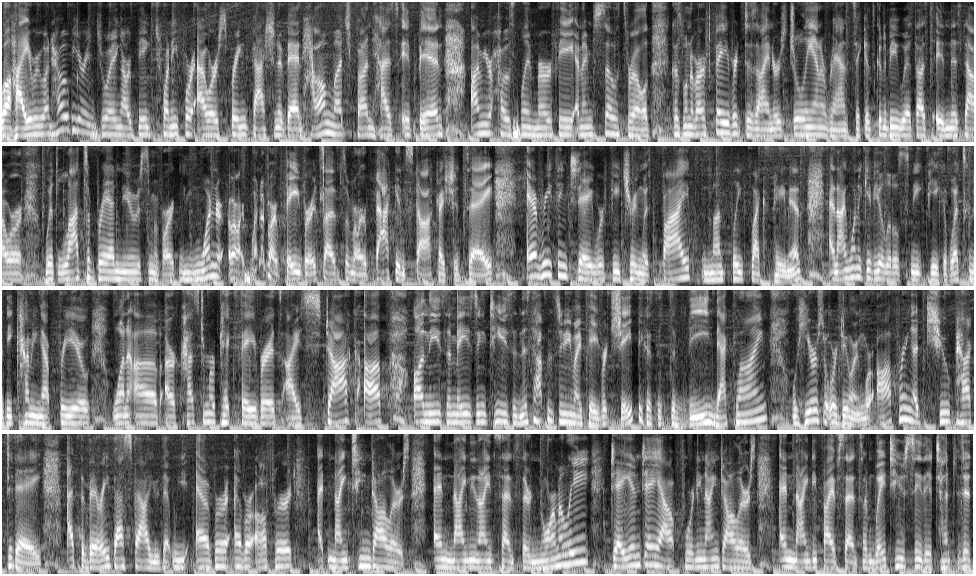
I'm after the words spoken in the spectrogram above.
Well, hi everyone. Hope you're enjoying our big 24-hour spring fashion event. How much fun has it been? I'm your host, Lynn Murphy, and I'm so thrilled because one of our favorite designers, Giuliana Rancic, is going to be with us in this hour with lots of brand new, some of our one, one of our favorites, uh, some of our back in stock, I should say. Everything today we're featuring with five monthly flex payments, and I want to give you a little sneak peek of what's going to be coming up for you. One of our customer pick favorites. I stock up on these amazing tees, and this happens to be my favorite shape because it's a V neckline. Well, here's what we're doing. We're offering a two-pack today at the very best value that we ever, ever offered at $19.99. They're normally day in, day out, $49.95. And wait till you see the,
